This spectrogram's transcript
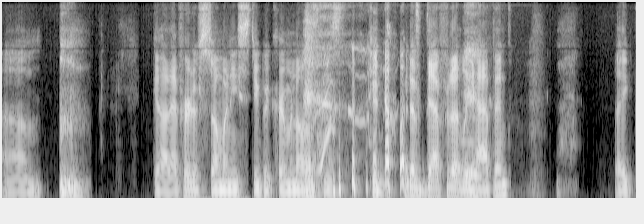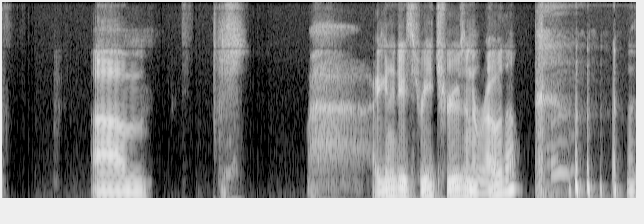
Um God, I've heard of so many stupid criminals. This could, could have definitely happened. Like, um, are you gonna do three trues in a row though?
